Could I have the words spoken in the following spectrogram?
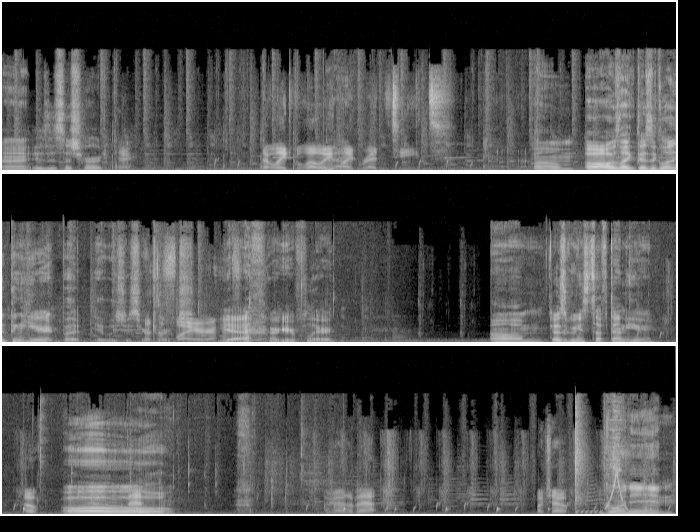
Uh, is this a shard? There. They're like glowing No. like red seeds. Um. Oh, I was like, there's a glowing thing here, but it was just your That's a torch. flare. Yeah, or your flare. Um, there's green stuff down here. Oh. Oh, I got a bat. Watch out. going in.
